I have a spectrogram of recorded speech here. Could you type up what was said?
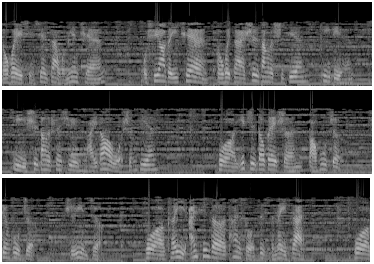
都会显现在我面前，我需要的一切都会在适当的时间、地点，以适当的顺序来到我身边。我一直都被神保护着、眷顾着、指引着。我可以安心的探索自己的内在，我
